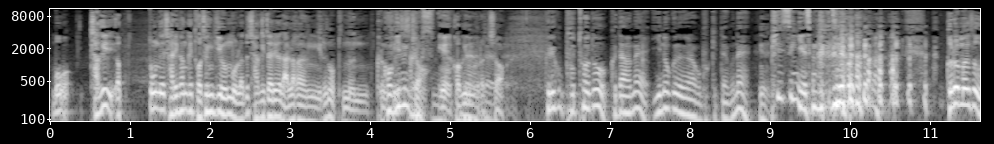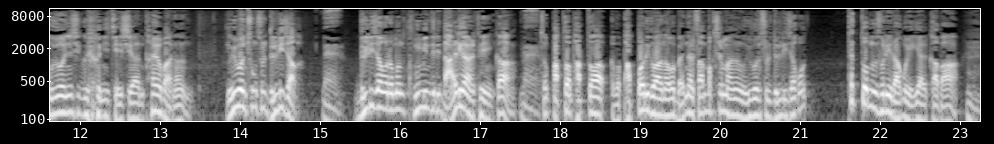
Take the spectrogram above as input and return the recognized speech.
뭐 자기 옆 동네 자리 관계 더 생기면 몰라도 자기 자리가 날아가는 일은 없는 그런 거기는. 그렇습니다. 예, 거기는 네, 그렇죠. 그리고 붙어도 그 다음에 이노근 의원하고 붙기 때문에 예. 필승이 예상되거든요. 그러면서 우원식 의원이 제시한 타협안은 의원 총수를 늘리자. 네. 늘리자 그러면 국민들이 난리가 날 테니까 네. 저 밥도 밥도 그 밥벌이도 안 하고 맨날 쌈박질만 하는 의원 수를 늘리자고 택도 없는 소리라고 얘기할까봐 음.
